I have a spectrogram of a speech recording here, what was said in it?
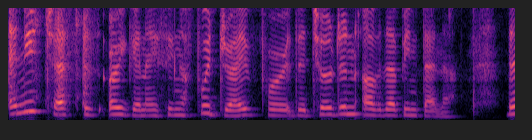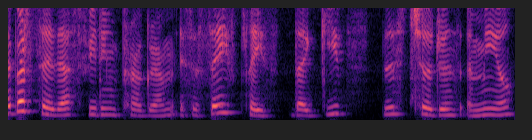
NHS is organizing a food drive for the children of the Pintana. The Parcelas feeding program is a safe place that gives these children a meal,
